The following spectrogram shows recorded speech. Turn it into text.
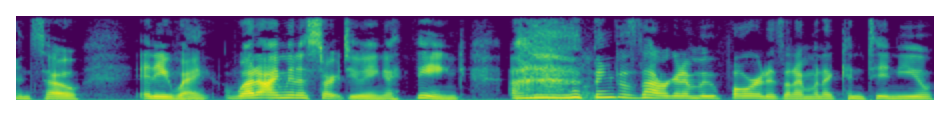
And so, anyway, what I'm going to start doing, I think, I think this is how we're going to move forward, is that I'm going to continue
